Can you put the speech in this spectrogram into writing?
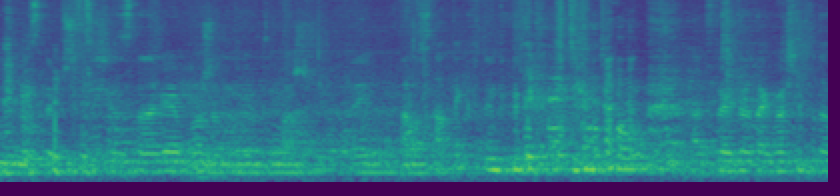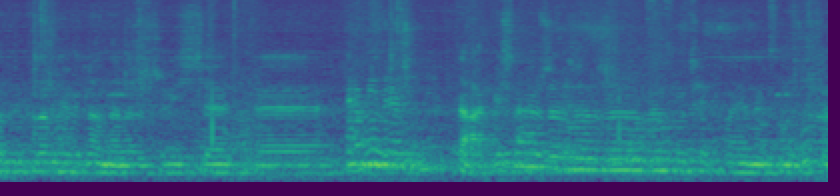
nie jestem. Wszyscy się zastanawiają, Boże, mówią, ty masz parostatek w tym, w tym domu, a tutaj to tak właśnie podobnie, podobnie wygląda, no rzeczywiście. E, wrażenie. tak, myślałem, że, że, że węzły ciepła jednak są trochę.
